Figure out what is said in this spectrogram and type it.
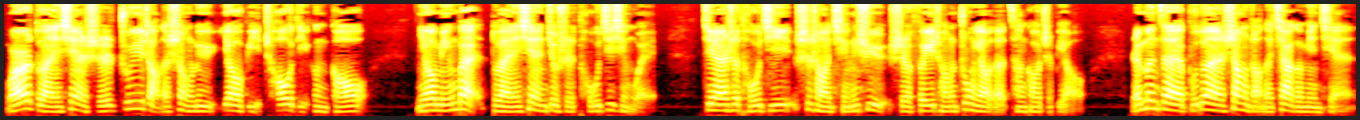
玩短线时追涨的胜率要比抄底更高。你要明白，短线就是投机行为。既然是投机，市场情绪是非常重要的参考指标。人们在不断上涨的价格面前，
